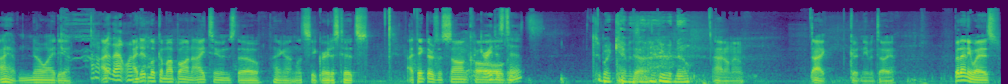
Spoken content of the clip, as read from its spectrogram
I have no idea. I don't know that one. I did look them up on iTunes though. Hang on, let's see. Greatest hits. I think there's a song called. greatest hits. Too bad Kevin's not here. He would know. I don't know. I couldn't even tell you. But anyways,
